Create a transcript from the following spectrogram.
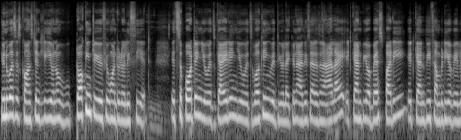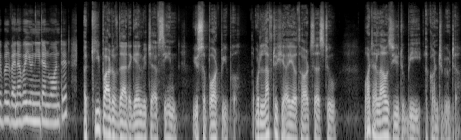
universe is constantly, you know, talking to you if you want to really see it. It's supporting you, it's guiding you, it's working with you. Like, you know, as you said, as an ally, it can be your best buddy, it can be somebody available whenever you need and want it. A key part of that, again, which I've seen, you support people. Would love to hear your thoughts as to what allows you to be a contributor.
